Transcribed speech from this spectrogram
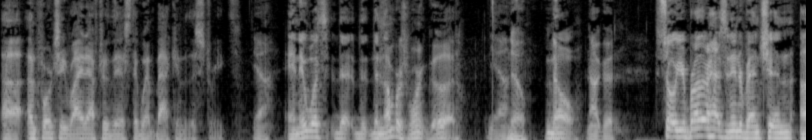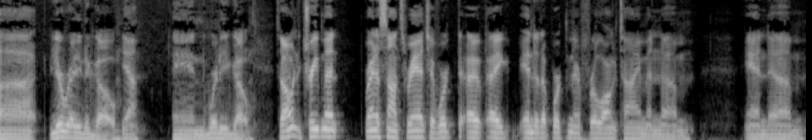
uh, unfortunately, right after this, they went back into the streets Yeah. and it was the, the the numbers weren't good. Yeah. No. No. Not good. So your brother has an intervention. Uh, you're ready to go. Yeah. And where do you go? So I went to treatment Renaissance Ranch. I've worked. I, I ended up working there for a long time, and um, and um,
